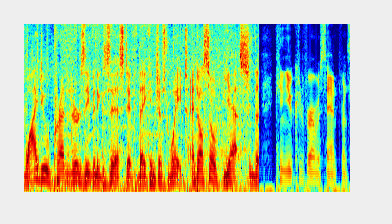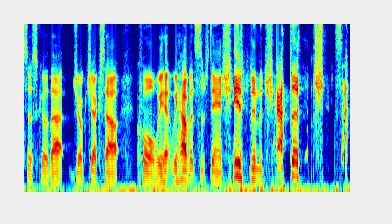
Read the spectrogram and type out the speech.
why do predators even exist if they can just wait? And also, yes, the Can you confirm with San Francisco that joke checks out? Cool. We ha- we have it substantiated in the chat that it checks out.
